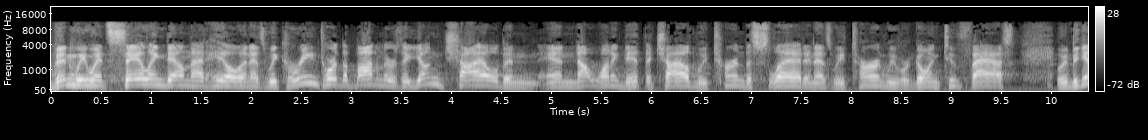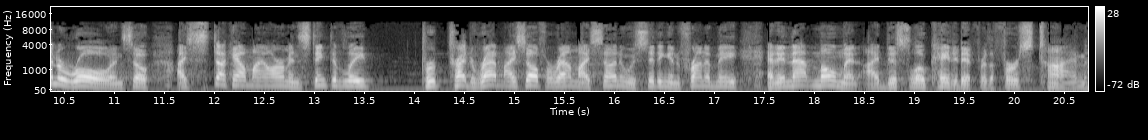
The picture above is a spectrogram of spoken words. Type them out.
Then we went sailing down that hill, and as we careened toward the bottom, there was a young child, and, and not wanting to hit the child, we turned the sled, and as we turned, we were going too fast. We began to roll, and so I stuck out my arm instinctively, tried to wrap myself around my son who was sitting in front of me, and in that moment, I dislocated it for the first time.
